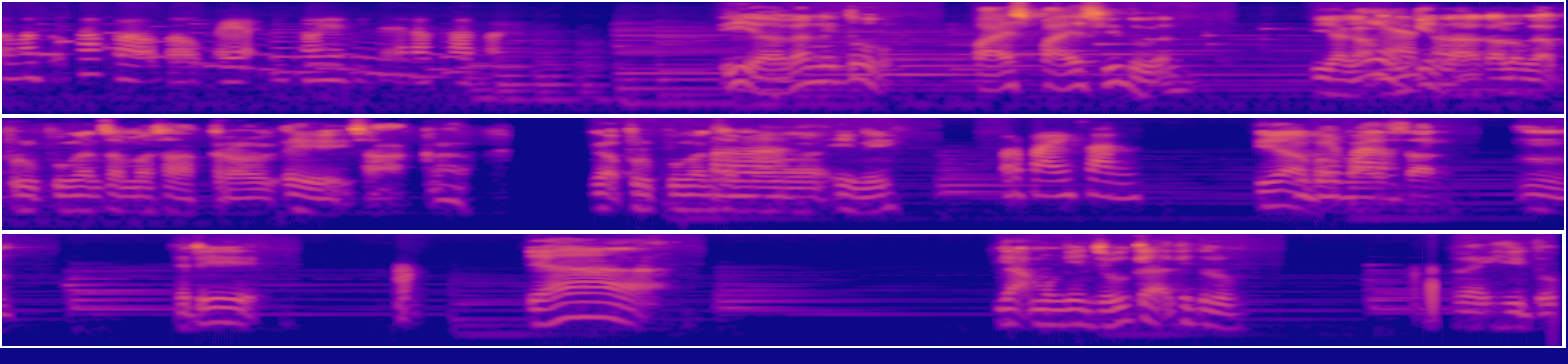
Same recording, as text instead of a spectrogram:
termasuk sakral atau kayak misalnya di daerah selatan. Iya kan itu paes-paes gitu kan. Iya nggak Iya, mungkin toh. lah kalau nggak berhubungan sama sakral, eh sakral, nggak berhubungan Per- sama ini. Perpaesan. Iya, Di Demar. paesan. Hmm. Jadi ya nggak mungkin juga gitu loh. Kayak gitu.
